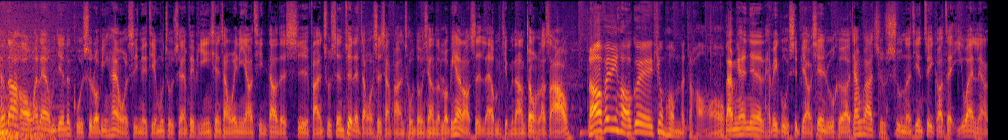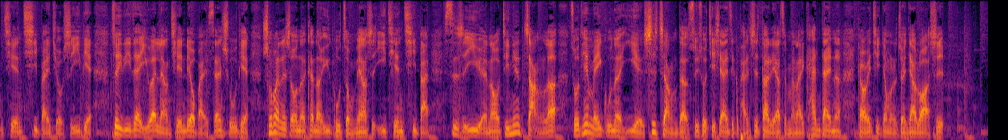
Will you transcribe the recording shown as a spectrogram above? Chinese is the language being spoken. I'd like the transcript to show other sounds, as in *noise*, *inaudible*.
大家好，欢迎来我们今天的股市罗宾汉，我是你的节目主持人费平。现场为您邀请到的是法案出身、最能掌握市场法案冲动向的罗宾汉老师，来我们节目当中。老师好，老费平好，各位听众朋友们，大家好。来，我们看今天的台北股市表现如何？加权指数呢？今天最高在一万两千七百九十一点，最低在一万两千六百三十五点。收盘的时候呢，看到预估总量是一千七百四十亿元哦。今天涨了，昨天美股呢也是涨的，所以说接下来这个盘势到底要怎么来看待呢？赶快请教我们的专家罗老师。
